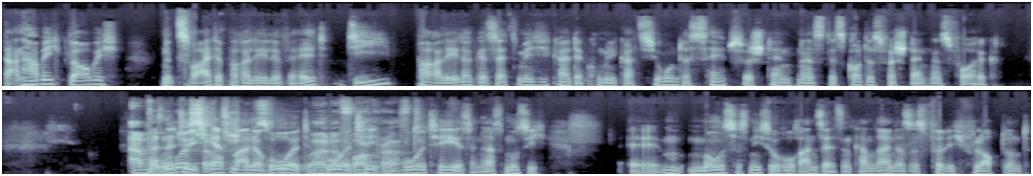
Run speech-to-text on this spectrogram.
dann habe ich, glaube ich, eine zweite parallele Welt, die paralleler Gesetzmäßigkeit der Kommunikation, des Selbstverständnisses, des Gottesverständnisses folgt. Aber das ist natürlich erstmal eine hohe, hohe, hohe These. Das muss ich, äh, man muss das nicht so hoch ansetzen. Kann sein, dass es völlig floppt und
